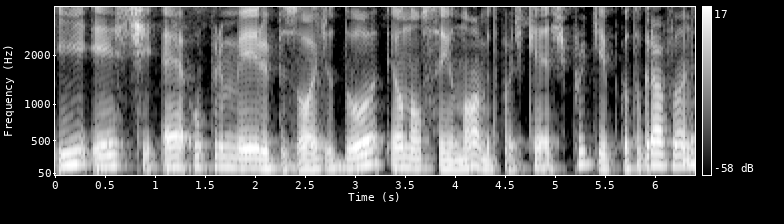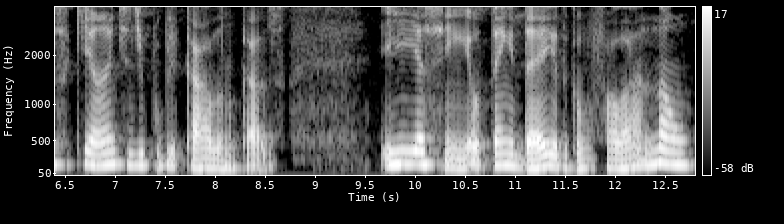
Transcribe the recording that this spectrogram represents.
E este é o primeiro episódio do Eu Não Sei o Nome do podcast. Por quê? Porque eu tô gravando isso aqui antes de publicá-lo, no caso. E assim, eu tenho ideia do que eu vou falar? Não,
